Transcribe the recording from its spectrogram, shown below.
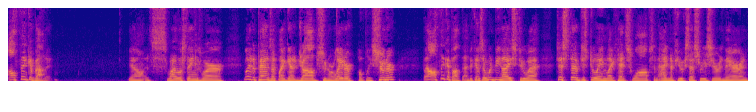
I'll think about it. You know, it's one of those things where it really depends if I get a job sooner or later, hopefully sooner. But I'll think about that because it would be nice to uh, just uh, just doing like head swaps and adding a few accessories here and there and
